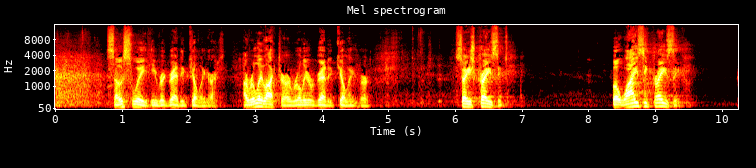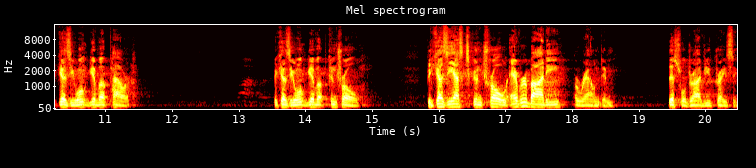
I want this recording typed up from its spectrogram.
so sweet. He regretted killing her. I really liked her. I really regretted killing her. So he's crazy. But why is he crazy? Because he won't give up power. Because he won't give up control. Because he has to control everybody around him. This will drive you crazy.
